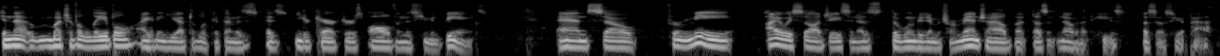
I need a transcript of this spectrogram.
in that much of a label. I think you have to look at them as as your characters, all of them as human beings. And so for me, I always saw Jason as the wounded immature man child, but doesn't know that he's a sociopath.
